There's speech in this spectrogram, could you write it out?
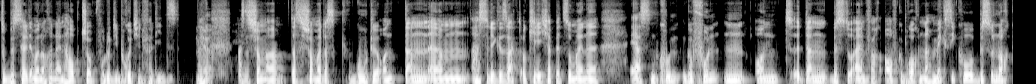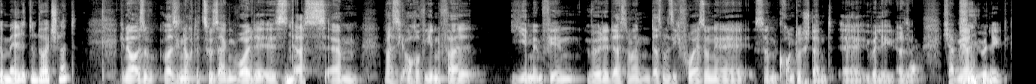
du bist halt immer noch in deinem Hauptjob, wo du die Brötchen verdienst. Ne? Ja. Das ist schon mal, das ist schon mal das Gute. Und dann ähm, hast du dir gesagt, okay, ich habe jetzt so meine ersten Kunden gefunden und dann bist du einfach aufgebrochen nach Mexiko. Bist du noch gemeldet in Deutschland? Genau, also was ich noch dazu sagen wollte, ist, mhm. dass ähm, was ich auch auf jeden Fall jedem empfehlen würde, dass man, dass man sich vorher so eine so einen Kontostand äh, überlegt. Also ja. ich habe mir überlegt,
